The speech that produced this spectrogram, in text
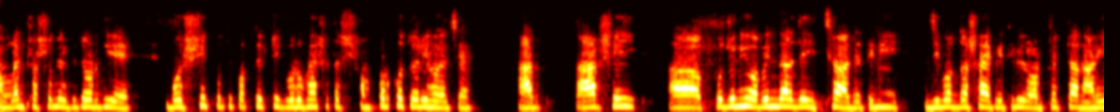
অনলাইন সৎসঙ্গের ভিতর দিয়ে বৈশ্বিক প্রতি প্রত্যেকটি গুরু ভাইয়ের সাথে সম্পর্ক তৈরি হয়েছে। আর তার সেই পূজনীয় অবিন্দার যে ইচ্ছা যে তিনি জীবদ্দশায় পৃথিবীর অর্ধেকটা নারী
